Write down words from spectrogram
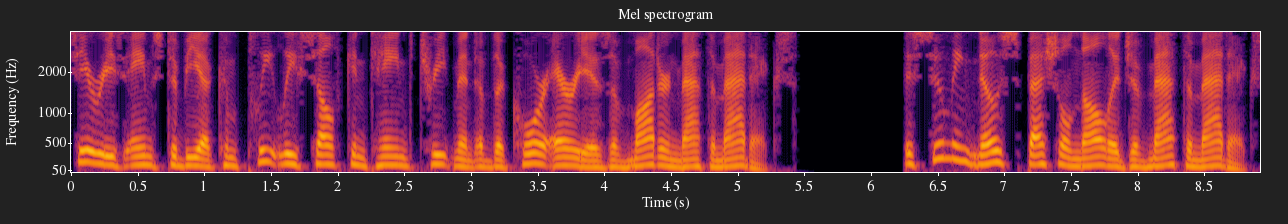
series aims to be a completely self-contained treatment of the core areas of modern mathematics. Assuming no special knowledge of mathematics,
